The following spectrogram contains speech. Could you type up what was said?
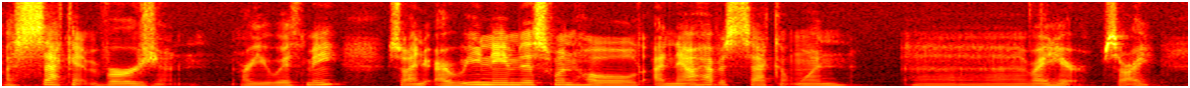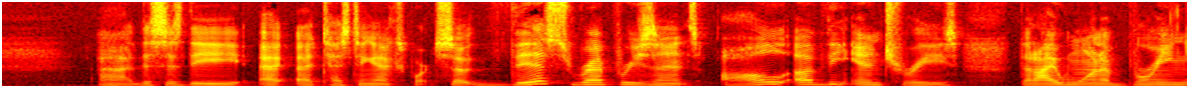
a second version. Are you with me? So I, I renamed this one hold. I now have a second one uh, right here. Sorry. Uh, this is the uh, uh testing export. So this represents all of the entries that I want to bring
